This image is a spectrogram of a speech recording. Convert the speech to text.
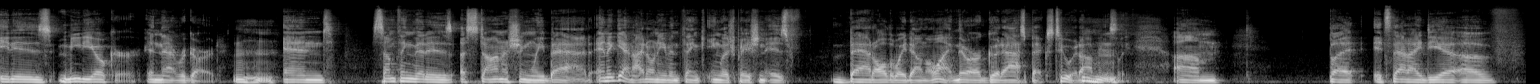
it is mediocre in that regard. And something that is astonishingly bad. And again, I don't even think English Patient is bad all the way down the line. There are good aspects to it, obviously. Um, but it's that idea of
